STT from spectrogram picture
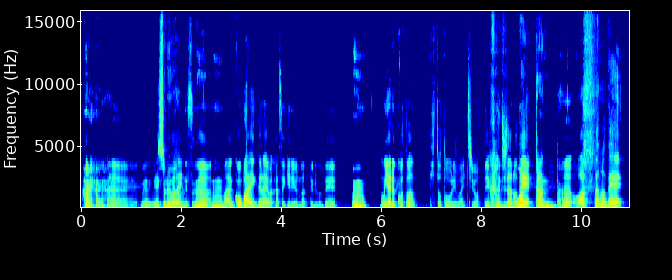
はいはいはい。はい。上を見ればキリがないんですが、うんうんまあ5倍ぐらいは稼げるようになってるので、うん。もうやることは一通りは一応っていう感じなの終わっで、たんだ。うん、終わったので、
